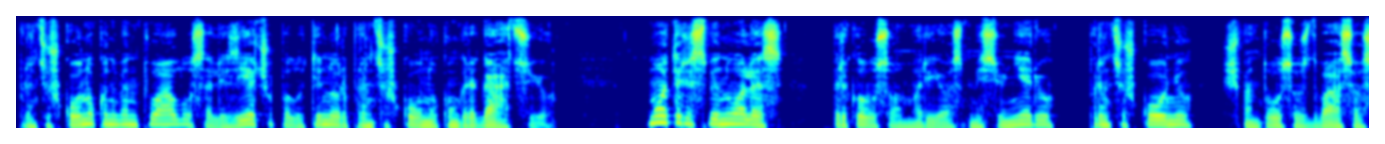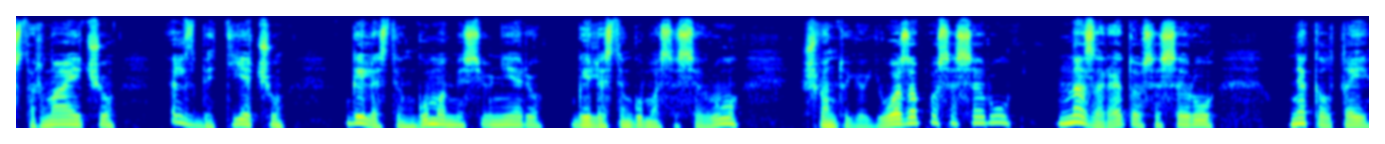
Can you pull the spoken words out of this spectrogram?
pranciškonų konventualų, saleziečių, palutinų ir pranciškonų kongregacijų. Moteris vienuolės priklauso Marijos misionierių, pranciškonių, šventosios dvasios tarnaičių, elsbetiečių, gailestingumo misionierių, gailestingumo seserų, šventojo Juozapo seserų, Nazareto seserų, nekaltai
